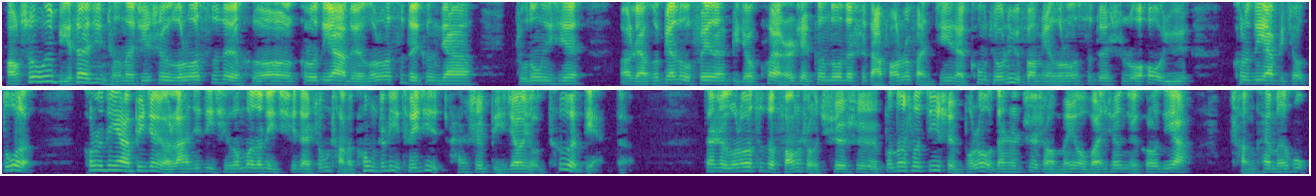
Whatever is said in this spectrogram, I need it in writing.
好，说回比赛进程呢，其实俄罗斯队和克罗地亚队，俄罗斯队更加主动一些啊，两个边路飞的比较快，而且更多的是打防守反击，在控球率方面，俄罗斯队是落后于克罗地亚比较多的。克罗地亚毕竟有拉基蒂奇和莫德里奇在中场的控制力推进还是比较有特点的，但是俄罗斯的防守却是不能说滴水不漏，但是至少没有完全给克罗地亚敞开门户。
